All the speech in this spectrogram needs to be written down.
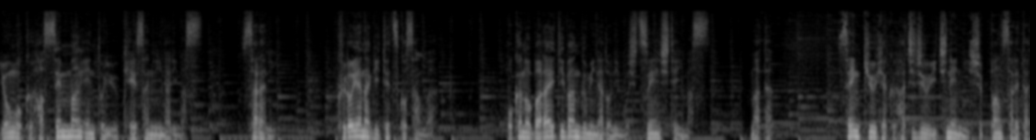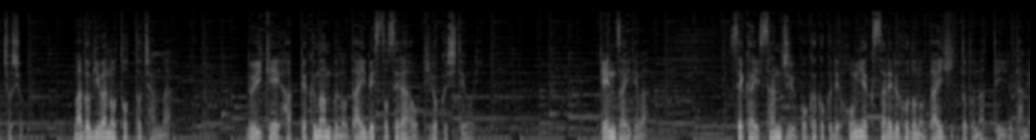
4億8000万円という計算になります。さらに黒柳徹子さんは他のバラエティ番組などにも出演しています。また1981年に出版された著書「窓際のトットちゃん」は累計800万部の大ベストセラーを記録しており現在では世界35カ国で翻訳されるほどの大ヒットとなっているため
